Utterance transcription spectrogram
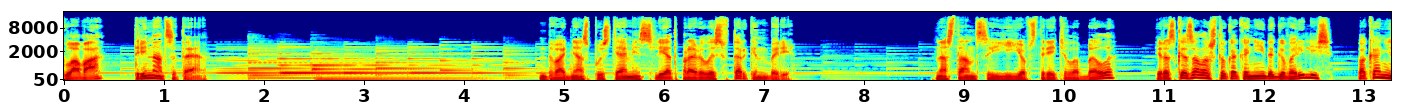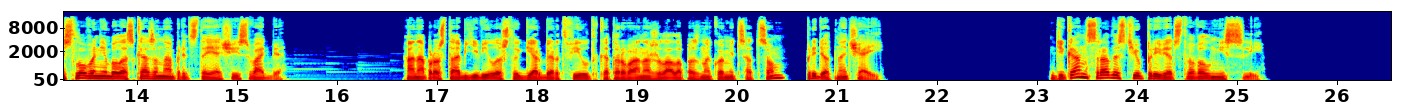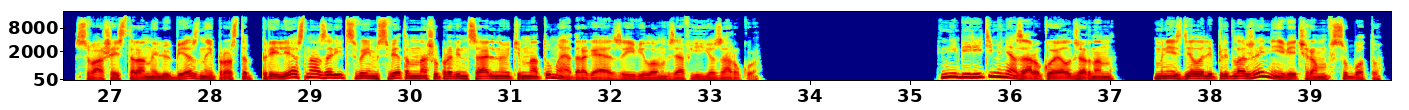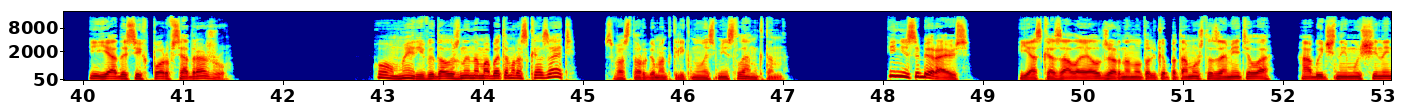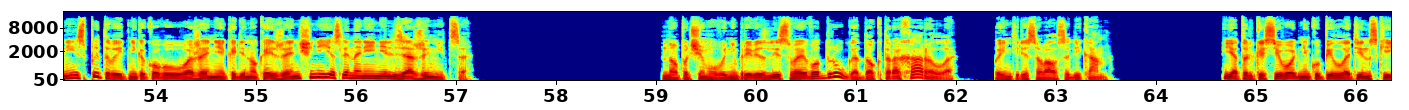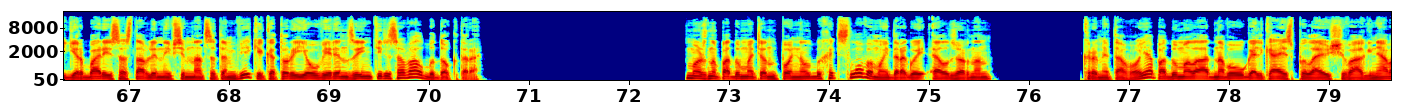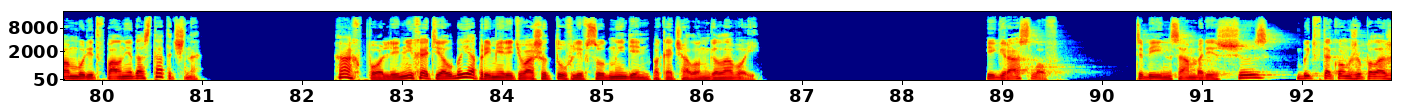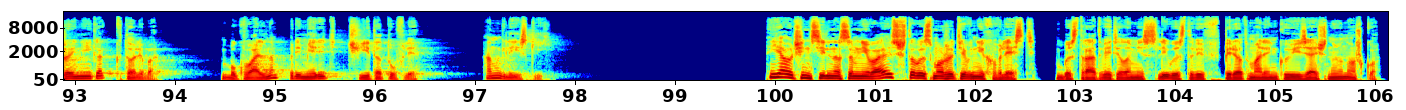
Глава 13 Два дня спустя мисс Ли отправилась в Теркенбери. На станции ее встретила Белла и рассказала, что, как они и договорились, пока ни слова не было сказано о предстоящей свадьбе. Она просто объявила, что Герберт Филд, которого она желала познакомить с отцом, придет на чай. Декан с радостью приветствовал мисс Ли. С вашей стороны любезно и просто прелестно озарить своим светом нашу провинциальную темноту, моя дорогая, заявил он, взяв ее за руку. Не берите меня за руку, Элджернан. Мне сделали предложение вечером в субботу, и я до сих пор вся дрожу. О, Мэри, вы должны нам об этом рассказать, с восторгом откликнулась мисс Лэнгтон. И не собираюсь. Я сказала Элджернану только потому, что заметила, Обычный мужчина не испытывает никакого уважения к одинокой женщине, если на ней нельзя жениться. «Но почему вы не привезли своего друга, доктора Харрелла?» — поинтересовался декан. «Я только сегодня купил латинский гербарий, составленный в XVII веке, который, я уверен, заинтересовал бы доктора». «Можно подумать, он понял бы хоть слово, мой дорогой Элджернан. Кроме того, я подумала, одного уголька из пылающего огня вам будет вполне достаточно». «Ах, Полли, не хотел бы я примерить ваши туфли в судный день», — покачал он головой. Игра слов. To be in somebody's shoes — быть в таком же положении, как кто-либо. Буквально примерить чьи-то туфли. Английский. «Я очень сильно сомневаюсь, что вы сможете в них влезть», — быстро ответила мисс Ли, выставив вперед маленькую изящную ножку.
